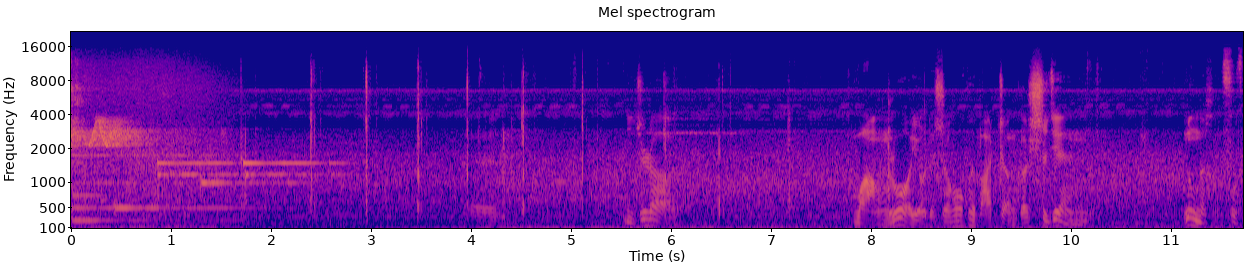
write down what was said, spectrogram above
呃你知道，网络有的时候会把整个事件弄得很复杂。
